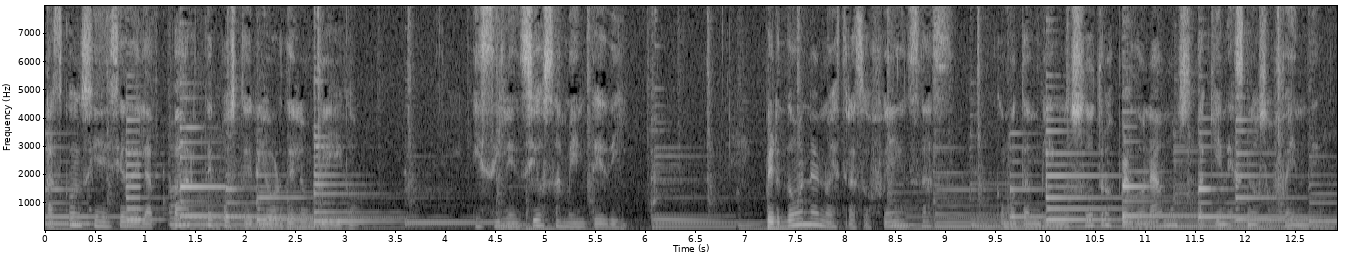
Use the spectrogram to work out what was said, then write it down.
haz conciencia de la parte posterior del ombligo y silenciosamente di, perdona nuestras ofensas como también nosotros perdonamos a quienes nos ofenden.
